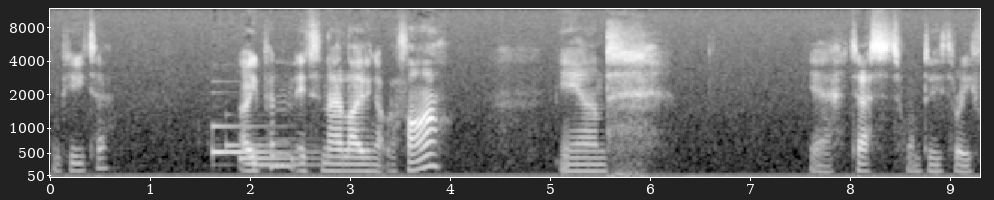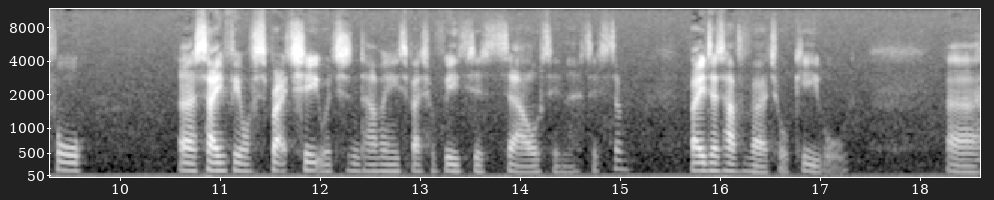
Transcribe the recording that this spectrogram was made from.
Computer. Open. It's now loading up the file. And yeah, test one, two, three, four. Uh, same thing with spreadsheet, which doesn't have any special features cells in the system, but it does have a virtual keyboard. Uh,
